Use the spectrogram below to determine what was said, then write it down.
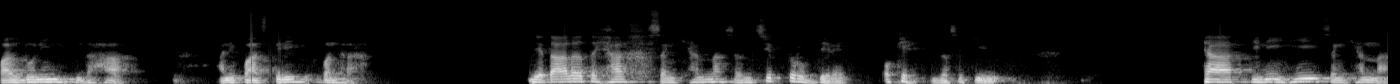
पाच दोन्ही दहा. आणि पाच तरी पंधरा. देता आलं तर ह्या संख्यांना संक्षिप्त रूप देणे. ओके जसं की ह्या तिन्ही संख्यांना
